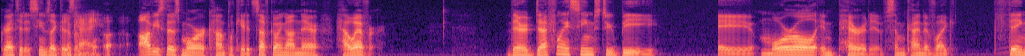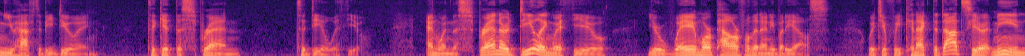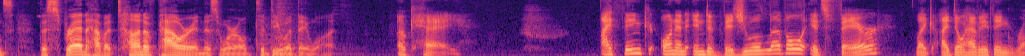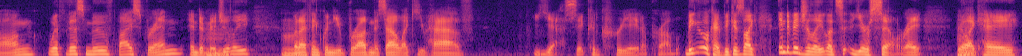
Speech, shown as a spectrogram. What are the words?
Granted, it seems like there's Okay. a, uh, obviously there's more complicated stuff going on there. However, there definitely seems to be a moral imperative, some kind of like thing you have to be doing to get the spren to deal with you. And when the spren are dealing with you, you're way more powerful than anybody else. Which, if we connect the dots here, it means the spren have a ton of power in this world to do what they want. Okay. I think on an individual level, it's fair. Like, I don't have anything wrong with this move by Spren individually. Mm. But I mm. think when you broaden this out, like you have, yes, it could create a problem. Be- okay, because like individually, let's, you're Syl, right? You're mm-hmm. like, hey,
